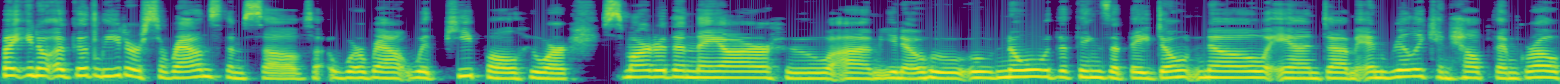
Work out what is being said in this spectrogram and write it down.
but you know a good leader surrounds themselves around with people who are smarter than they are who um, you know who, who know the things that they don't know and um, and really can help them grow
